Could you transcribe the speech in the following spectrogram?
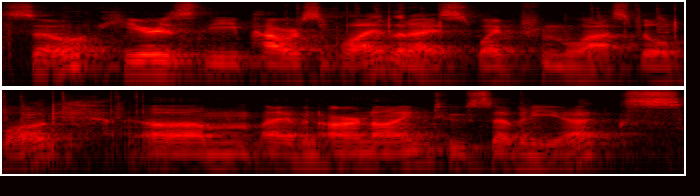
So here's the power supply that I swiped from the last build log. Um, I have an R9 270X.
